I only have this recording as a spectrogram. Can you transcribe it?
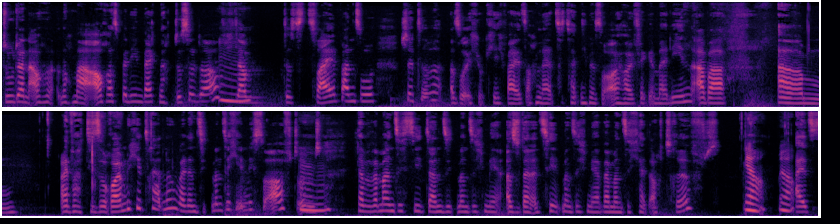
du dann auch nochmal auch aus Berlin weg nach Düsseldorf. Mhm. Ich glaube, das zwei waren so Schritte. Also ich, okay, ich war jetzt auch in letzter Zeit nicht mehr so häufig in Berlin, aber ähm, einfach diese räumliche Trennung, weil dann sieht man sich eben nicht so oft und Mhm. Ich glaube, wenn man sich sieht, dann sieht man sich mehr, also dann erzählt man sich mehr, wenn man sich halt auch trifft Ja, ja. als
